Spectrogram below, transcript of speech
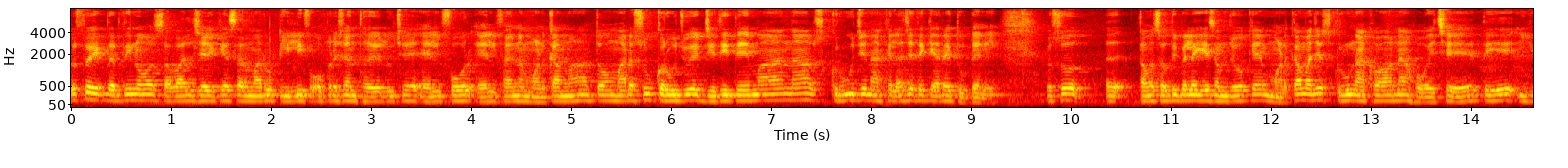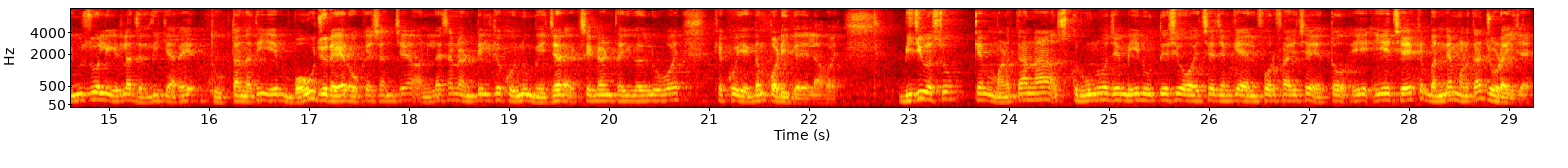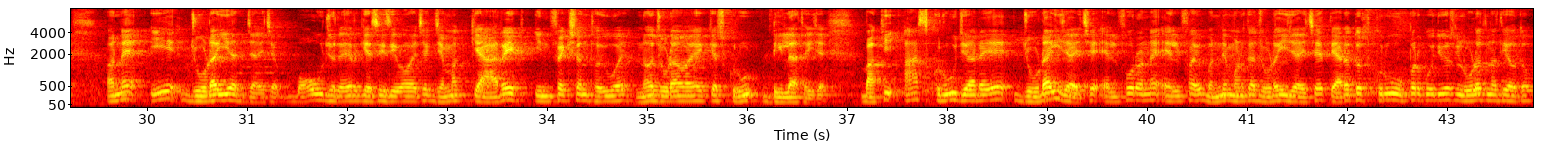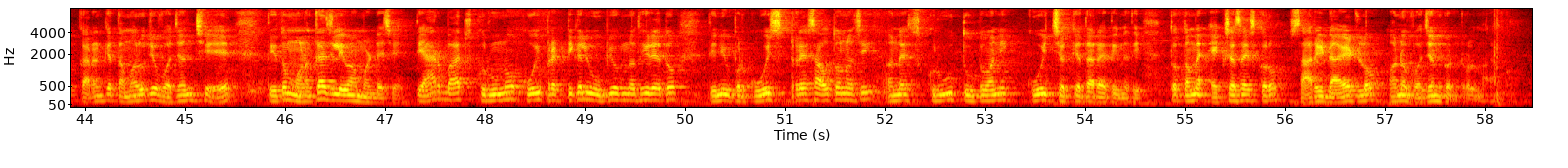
દોસ્તો, એક દર્દીનો સવાલ છે કે, સર, મારું ટીલીફ ઓપરેશન થયેલું છે એલ ફોર, એલ ફાઇવના મણકામાં, તો મારે શું કરવું જોઈએ જેથી તેમાંના સ્ક્રૂ જે નાખેલા છે તે ક્યારેય તૂટે નહીં? દોસ્તો તમે સૌથી પહેલાં એ સમજો કે મણકામાં જે સ્ક્રૂ નાખવાના હોય છે, તે યુઝ્યુઅલી એટલા જલ્દી ક્યારેય તૂટતા નથી. એ બહુ જ રેર ઓકેશન છે અનલેસ એન્ડ અન્ટિલ કે કોઈનું મેજર એક્સિડન્ટ થઈ ગયેલું હોય કે કોઈ એકદમ પડી ગયેલા હોય. બીજી વસ્તુ કે મણકાના સ્ક્રૂનો જે મેઇન ઉદ્દેશ્ય હોય છે, જેમ કે એલ ફોર ફાઇવ છે, તો એ એ છે કે બંને મણકા જોડાઈ જાય. અને એ જોડાઈ જ જાય છે. બહુ જ રેર કેસીસ એવા હોય છે જેમાં ક્યારેક ઇન્ફેક્શન થયું હોય, ન જોડાવાય કે સ્ક્રૂ ઢીલા થઈ જાય. બાકી આ સ્ક્રૂ જ્યારે જોડાઈ જાય છે એલ ફોર અને એલ ફાઇવ બંને મણકા જોડાઈ જાય છે, ત્યારે તો સ્ક્રૂ ઉપર કોઈ દિવસ લોડ જ નથી આવતો. કારણ કે તમારું જે વજન છે, તે તો મણકા જ લેવા માંડે છે. ત્યારબાદ સ્ક્રૂનો કોઈ પ્રેક્ટિકલી ઉપયોગ નથી રહેતો, તેની ઉપર કોઈ સ્ટ્રેસ આવતો નથી અને સ્ક્રૂ તૂટવાની કોઈ જ શક્યતા રહેતી નથી. તો તમે એક્સરસાઇઝ કરો, સારી ડાયટ લો અને વજન કંટ્રોલમાં રાખો.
